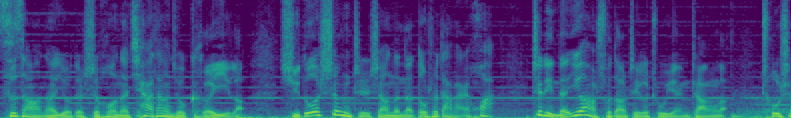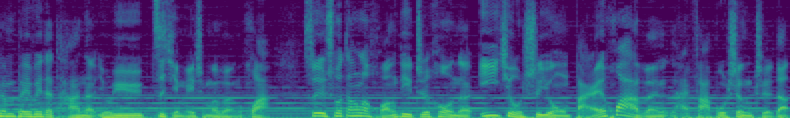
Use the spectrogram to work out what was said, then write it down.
辞藻呢有的时候呢恰当就可以了。许多圣旨上的呢都是大白话，这。这里呢又要说到这个朱元璋了。出身卑微的他呢，由于自己没什么文化，所以说当了皇帝之后呢，依旧是用白话文来发布圣旨的。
